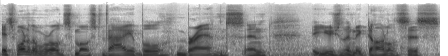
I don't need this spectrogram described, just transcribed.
it's one of the world's most valuable brands, and usually McDonald's is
